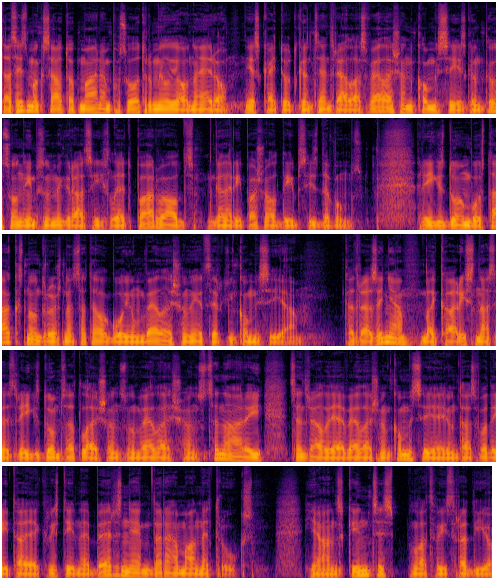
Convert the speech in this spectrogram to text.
Tās izmaksātu apmēram pusotru miljonu eiro, ieskaitot gan centrālās vēlēšana komisijas, gan pilsonības un migrācijas lietu pārvaldes, gan arī pašvaldības izdevumus. Rīgas doma būs tā, kas nodrošinās atalgojumu vēlēšanu iecirkņu komisijām. Katrā ziņā, lai kā arī izcināsies Rīgas domas atlaišanas un vēlēšanu scenārija, Centrālajai vēlēšanu komisijai un tās vadītājai Kristīnai Bērziņai darāmā netrūks. Jānis Kincis, Latvijas radio.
